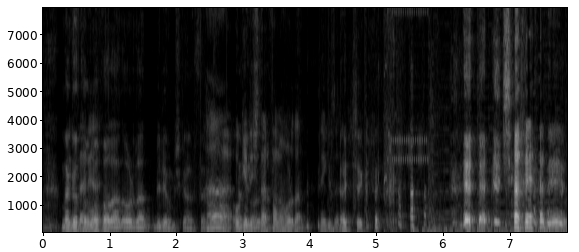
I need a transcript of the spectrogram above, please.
Nagatomo yani. falan oradan biliyormuş Galatasaray. Ha o Tabii gelişler oradan. falan oradan. Ne güzel. Şaka. Şaka ya değil mi?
